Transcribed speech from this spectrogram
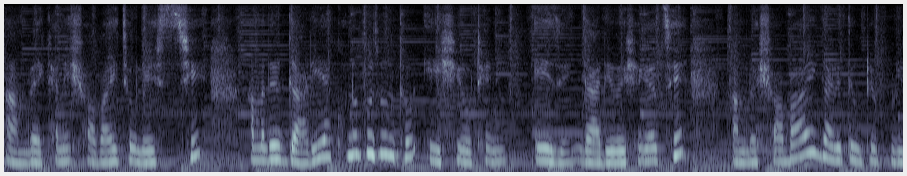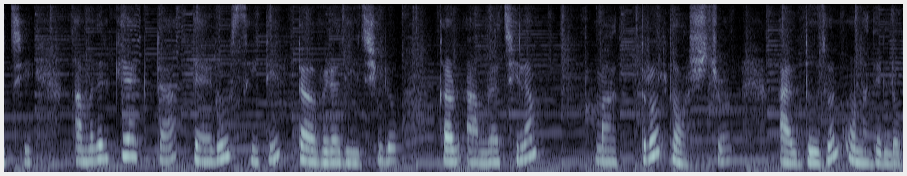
আমরা এখানে সবাই চলে এসেছি। আমাদের গাড়ি এখনও পর্যন্ত এসে ওঠেনি। এই যে, গাড়িও এসে গেছে। আমরা সবাই গাড়িতে উঠে পড়েছি। আমাদেরকে একটা তেরো সিটের টাভেরা দিয়েছিল, কারণ আমরা ছিলাম মাত্র দশজন আর দুজন ওনাদের লোক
